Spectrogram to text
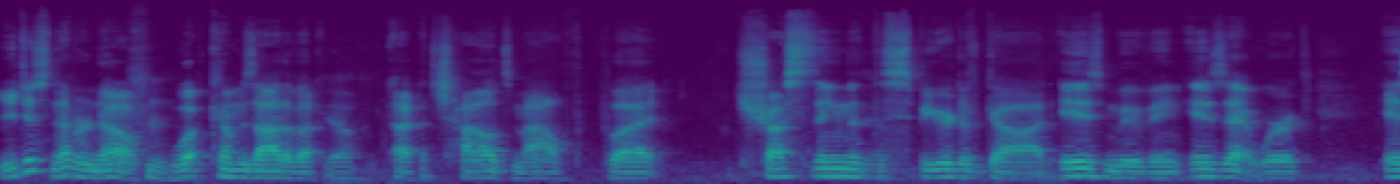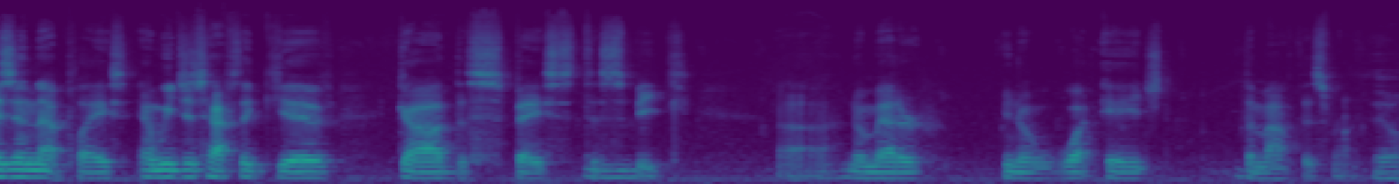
you just never know hmm. what comes out of a, yeah. a, a child's mouth, but trusting that the Spirit of God is moving, is at work, is in that place, and we just have to give God the space to Mhm. speak, uh, no matter you know what age the mouth is from. Yeah,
